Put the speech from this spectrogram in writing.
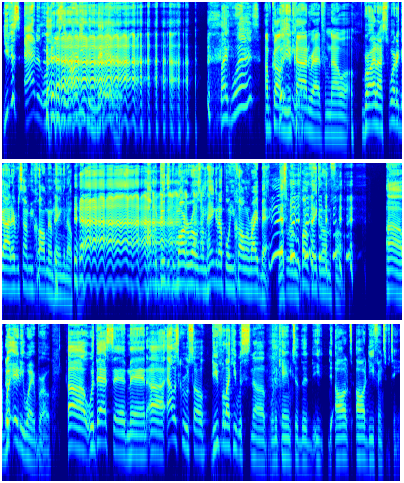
You just added letters that aren't even there. Like what, I'm calling But you. Conrad from now on. bro? And I swear to God, every time you call me, I'm hanging up. On you. I'm gonna do the Demar Derozan. I'm hanging up on you, calling right back. That's what I'm pump faking on the phone. Uh, but anyway, bro. Uh, with that said, man, uh, Alex Caruso, do you feel like he was snubbed when it came to the, the all all defensive team?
